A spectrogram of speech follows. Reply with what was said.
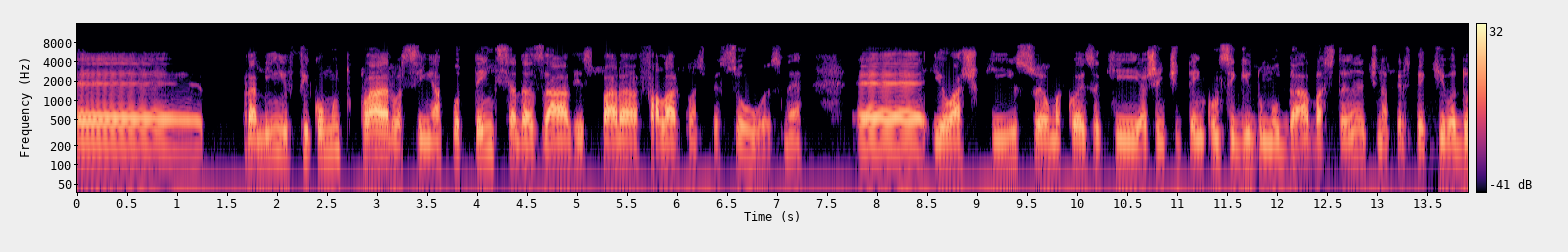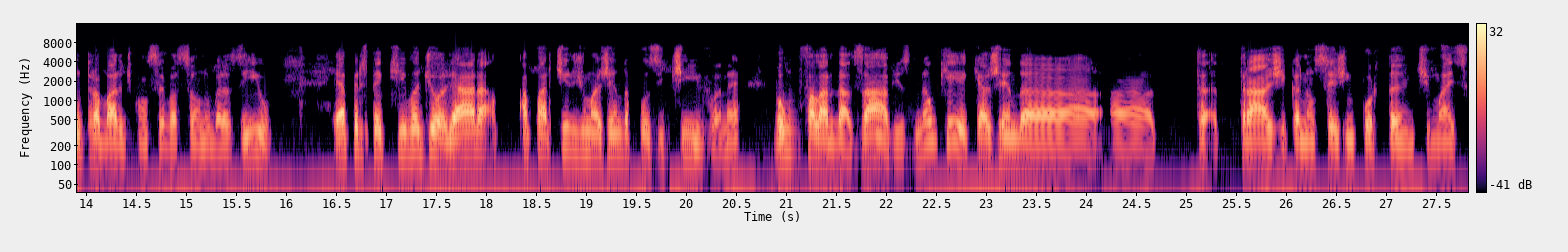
É, para mim ficou muito claro assim a potência das aves para falar com as pessoas, né? É, eu acho que isso é uma coisa que a gente tem conseguido mudar bastante na perspectiva do trabalho de conservação no Brasil, é a perspectiva de olhar a, a partir de uma agenda positiva, né? Vamos falar das aves, não que, que a agenda a, trágica não seja importante, mas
